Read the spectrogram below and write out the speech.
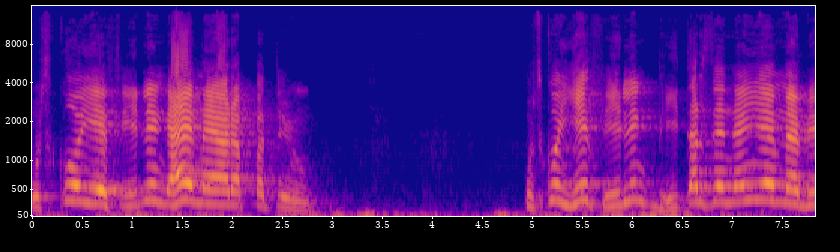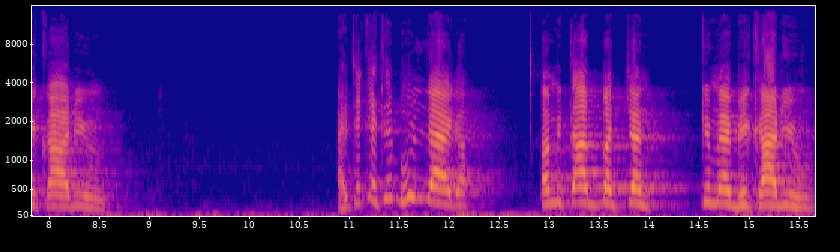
उसको ये फीलिंग है, मैं अरबपति हूँ। उसको ये फीलिंग भीतर से नहीं है, मैं भिखारी हूँ। ऐसे कैसे भूल जाएगा? अमिताभ बच्चन कि मैं भिखारी हूँ।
